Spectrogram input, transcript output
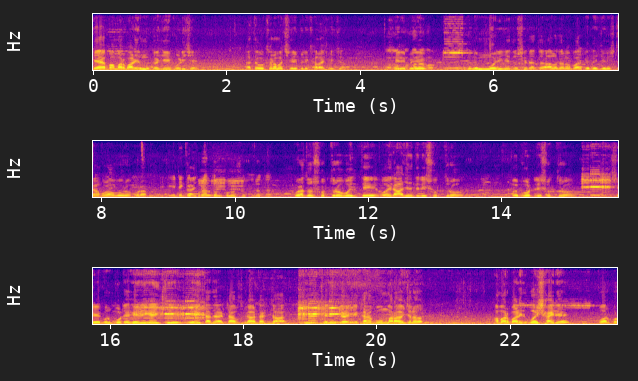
ক্যাব আমার বাড়ির মুখে যেয়ে পড়েছে। তাতে ওখানে আমার ছেলেপিলি খেলা খেয়েছিল ছেলেপিলি যদি মরি যেত সেটা তো আলাদা ব্যাপার কিন্তু জিনিসটা বড় বড় ওপর এটা কি পুরাতন কোনো সূত্রতা? পুরাতন সূত্র বলতে ওই রাজনীতির সূত্র। ওই ভোটলি সূত্র সে এখন ভোটে হেরে গেছে এই তাদের একটা বিরাট একটা। সেদিনকে এখানে বোম মারা হয়েছিল আমার বাড়ির ওই সাইডে পরপর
